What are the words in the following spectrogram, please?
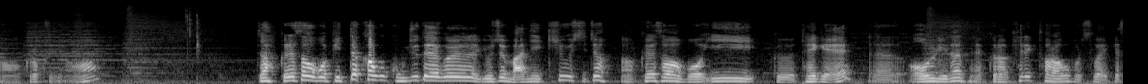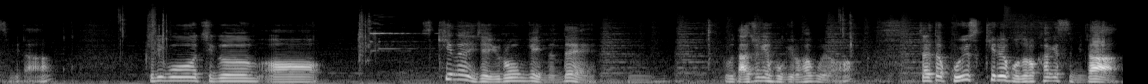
어, 그렇군요. 자, 그래서 뭐 빗덱하고 공주덱을 요즘 많이 키우시죠? 어, 그래서 뭐 이 그 덱에 에, 어울리는 에, 그런 캐릭터라고 볼 수가 있겠습니다. 그리고 지금 어 스킨은 이제 이런 게 있는데 음, 나중에 보기로 하고요. 자, 일단 고유 스킬을 보도록 하겠습니다.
